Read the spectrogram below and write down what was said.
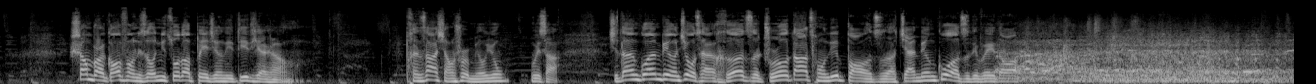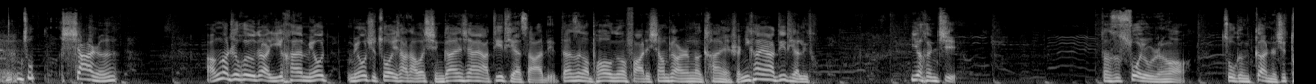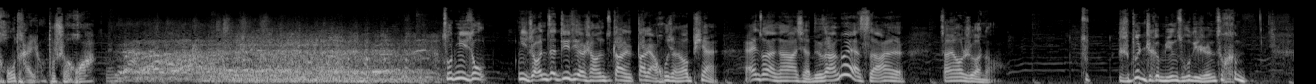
上班高峰的时候，你坐到北京的地铁上，喷洒香水没有用，为啥？鸡蛋灌饼、韭菜盒子、猪肉大葱的包子、煎饼果子的味道，你就吓人啊！我这回有点遗憾，没有没有去坐一下他们新干线呀、地铁啥的。但是我朋友给我发的相片让我看一下，你看一下地铁里头也很挤，但是所有人啊，就跟赶着去投胎一样，不说话。就你就你知道你在地铁上大大家互相要谝，哎，你昨天干啥去？对咱我也是，俺咱要热闹。就日本这个民族的人就很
